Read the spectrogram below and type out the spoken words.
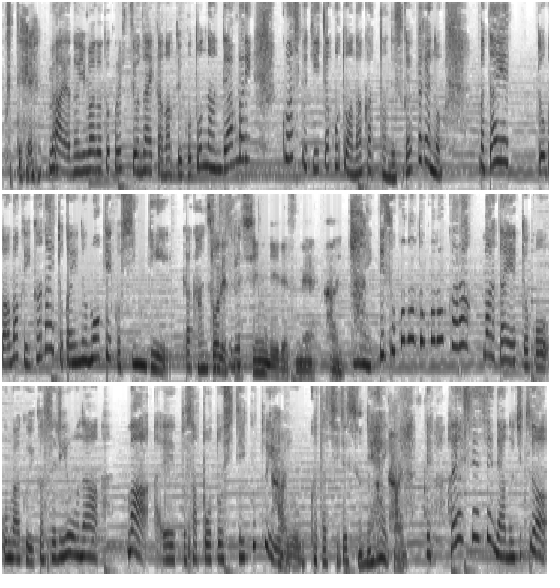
くて、まあ、あの、今のところ必要ないかなということなんで、あんまり詳しく聞いたことはなかったんですが、やっぱりあの、まあ、ダイエットがうまくいかないとかいうのも結構心理が関係するそうですね、心理ですね。はい。はい。で、そこのところから、まあ、ダイエットをこう、うまくいかせるような、まあ、えっ、と、サポートをしていくといはいう形ですよね。はい。はい。で、林先生ね、あの、実は、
